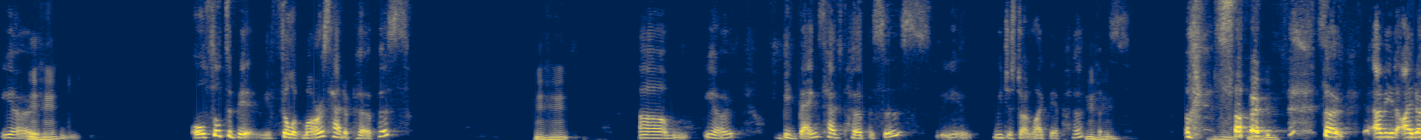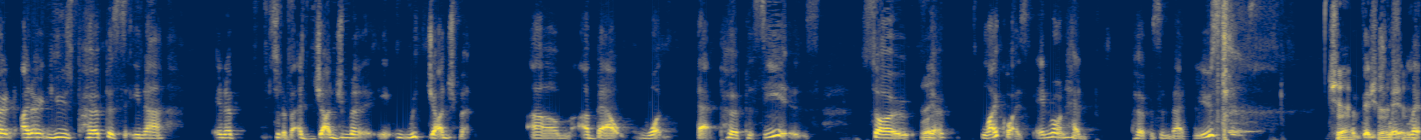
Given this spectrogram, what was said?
You know, mm-hmm. all sorts of bit. Philip Morris had a purpose. Mm-hmm. Um, you know, big banks have purposes. We just don't like their mm-hmm. purpose. Mm-hmm. so, mm-hmm. so I mean, I don't, I don't use purpose in a, in a sort of a judgment with judgment um, about what that purpose is. So, right. you know, likewise, Enron had purpose and values. Sure. eventually, sure, sure.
